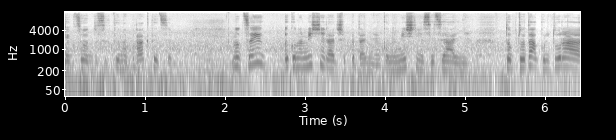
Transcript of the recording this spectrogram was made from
як цього досягти на практиці? Ну, це економічні радше питання, економічні і соціальні. Тобто, так, культура,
